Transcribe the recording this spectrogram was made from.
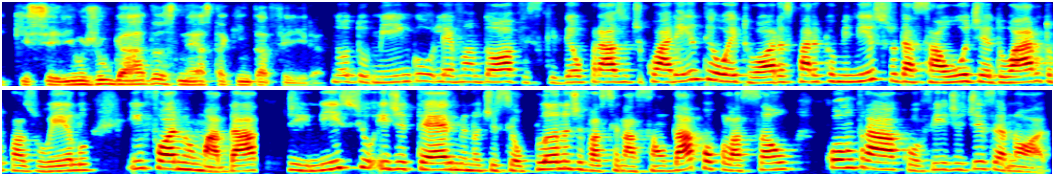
e que seriam julgadas nesta quinta-feira. No domingo, Lewandowski deu prazo de 48 horas para que o ministro da Saúde, Eduardo Pazuello, informe uma data de início e de término de seu plano de vacinação da população contra a Covid-19.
